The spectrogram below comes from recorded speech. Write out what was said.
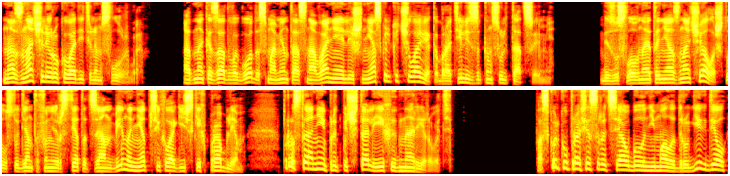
назначили руководителем службы. Однако за два года с момента основания лишь несколько человек обратились за консультациями. Безусловно, это не означало, что у студентов университета Цзянбина нет психологических проблем. Просто они предпочитали их игнорировать. Поскольку у профессора Цяо было немало других дел,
